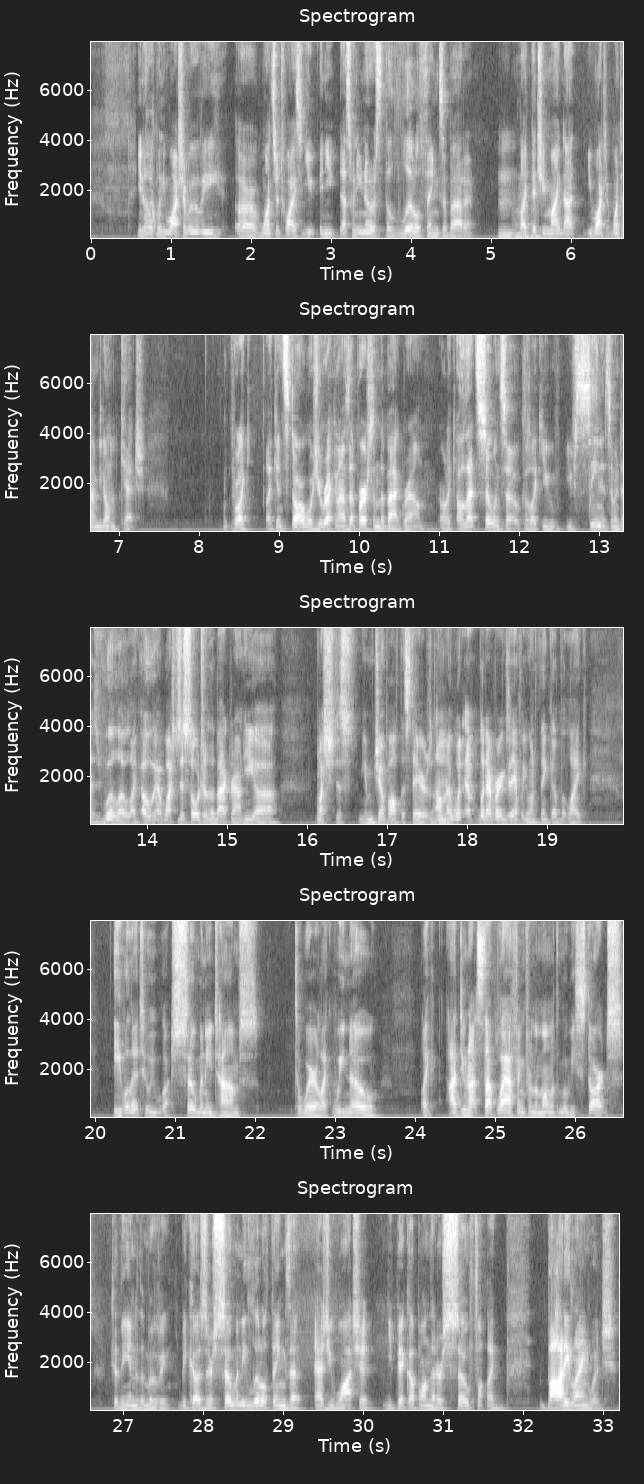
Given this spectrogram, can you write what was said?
you know, like when you watch a movie uh, once or twice, you and you, that's when you notice the little things about it, like that you might not. You watch it one time, you don't catch. For like like in Star Wars, you recognize that person in the background, or like oh that's so and so because like you you've seen it so many times. Willow, like oh yeah, watch this soldier in the background. He uh, watch this him jump off the stairs. I don't know whatever, whatever example you want to think of, but like Evil Dead Two, we watched so many times to where like we know like I do not stop laughing from the moment the movie starts to the end of the movie because there's so many little things that as you watch it you pick up on that are so fun, like body language.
